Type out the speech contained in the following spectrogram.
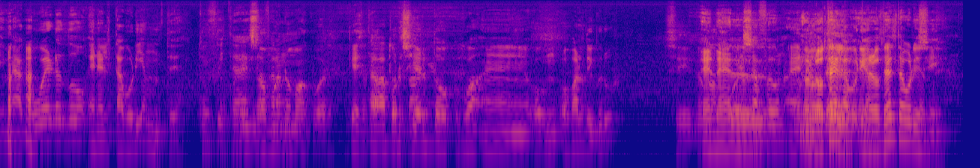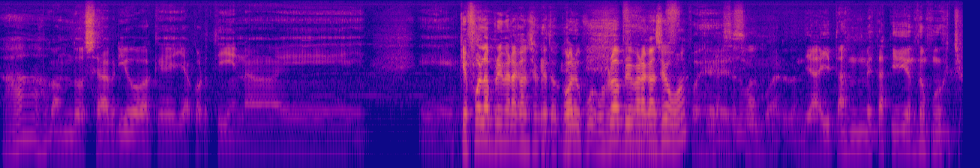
Eh, me acuerdo en el Taburiente. ¿Tú fuiste a eso? No, no me acuerdo. Que estaba, por cierto, Juan- eh, Osvaldo y Cruz. Sí, no en, el, fue un- en el hotel, en Taburiente. el hotel Taburiente. Sí. Ah, Cuando se abrió aquella cortina y... y- ¿Qué fue la primera canción que tocó? ¿Cuál fue la primera canción, Juan? Pues Ese no me acuerdo. Ya ahí tan- me estás pidiendo mucho.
